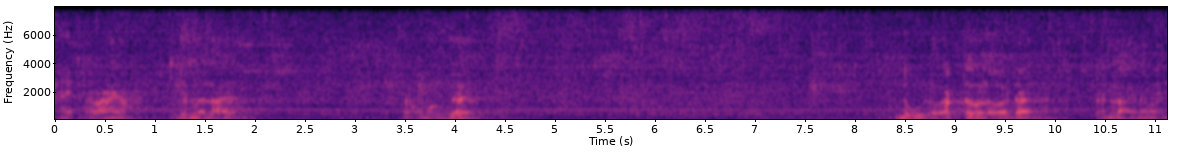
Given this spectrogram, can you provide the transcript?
Hay các bạn thấy không? Dựng lên lại đó. Cái bự ghê không? Đuôi rồi ắt tơ lửa ở trên. Đánh lại đó bạn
